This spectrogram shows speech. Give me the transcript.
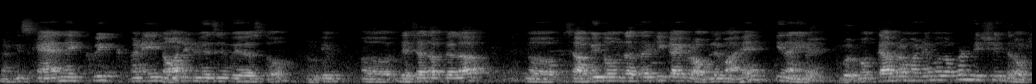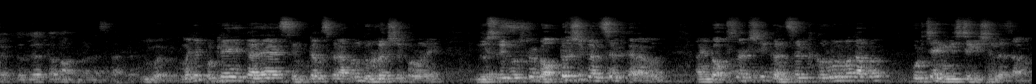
कारण की स्कॅन एक क्विक आणि नॉन इन्व्हेसिव्ह वे असतो ज्याच्यात आपल्याला साबित होऊन जातं की काही प्रॉब्लेम आहे की नाही. बरोबर. मग त्याप्रमाणे मग आपण निश्चित राहू शकतो जर तो नॉर्मल असला तर. बरोबर. म्हणजे कुठल्याही एखाद्या सिमटम्सकडे आपण दुर्लक्ष करू नये. दुसरी. गोष्ट डॉक्टरशी कन्सल्ट करावं. आणि डॉक्टरशी कन्सल्ट करून मग आपण पुढच्या इन्व्हेस्टिगेशनला जावं.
